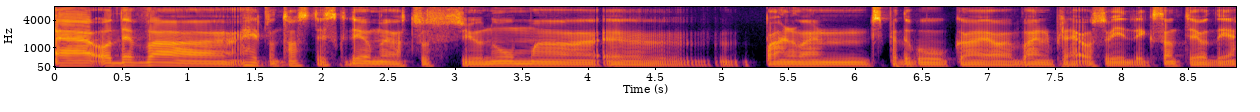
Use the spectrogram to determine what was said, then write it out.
Uh, og det var helt fantastisk. Det å møte sosionomer, uh, barnevernspedagoger, og vernepleiere osv. Det er jo det.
